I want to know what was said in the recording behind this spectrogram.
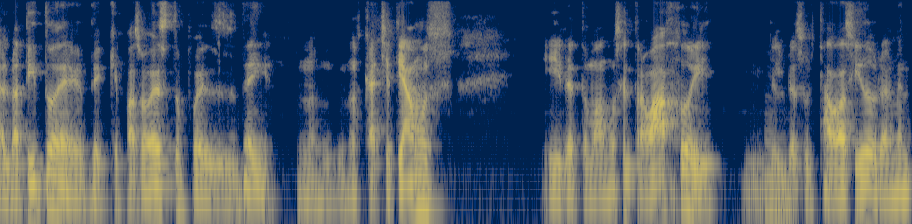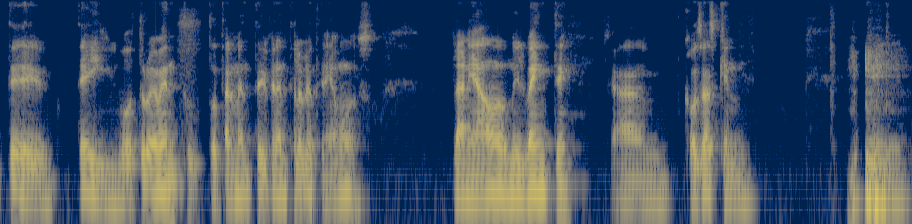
al, ratito de, de, que pasó esto, pues de, nos, nos cacheteamos y retomamos el trabajo y el resultado ha sido realmente de, otro evento totalmente diferente a lo que teníamos planeado en 2020. O sea, cosas que eh,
